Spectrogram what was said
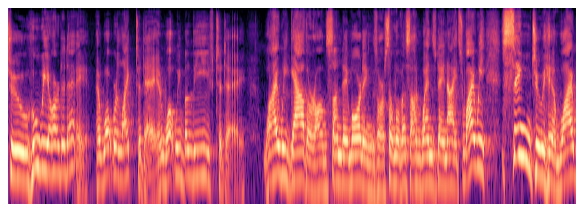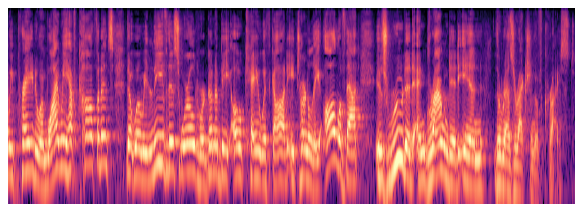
to who we are today and what we're like today and what we believe today. Why we gather on Sunday mornings or some of us on Wednesday nights, why we sing to Him, why we pray to Him, why we have confidence that when we leave this world, we're going to be okay with God eternally. All of that is rooted and grounded in the resurrection of Christ.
